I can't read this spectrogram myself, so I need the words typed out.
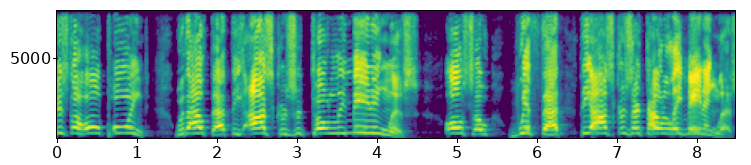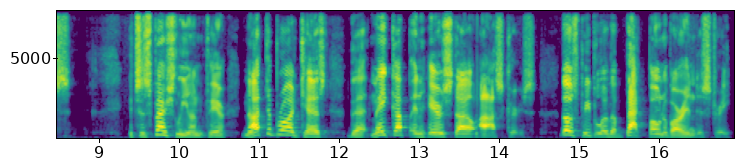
is the whole point. Without that, the Oscars are totally meaningless. Also, with that, the Oscars are totally meaningless. It's especially unfair not to broadcast the makeup and hairstyle Oscars. Those people are the backbone of our industry.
